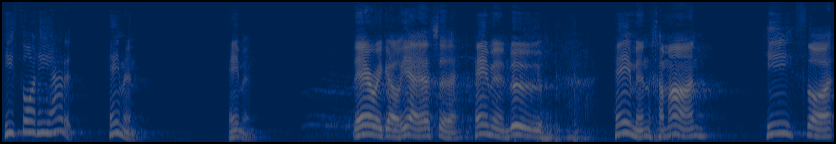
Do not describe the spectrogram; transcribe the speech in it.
He thought he had it. Haman. Haman. There we go. Yeah, that's a Haman. Boo. Haman, Haman, he thought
